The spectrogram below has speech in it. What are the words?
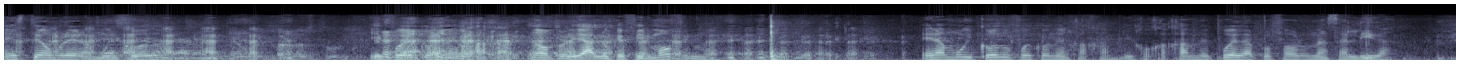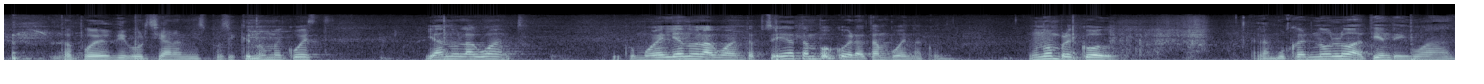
este hombre era muy codo y fue con el. No, pero ya, lo que firmó, firmó. Era muy codo, fue con el jajam. Dijo, jajam, ¿me puede dar por favor una salida para poder divorciar a mi esposa y que no me cueste? Ya no la aguanto. Y como él ya no la aguanta, pues ella tampoco era tan buena con él. un hombre codo. La mujer no lo atiende igual.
